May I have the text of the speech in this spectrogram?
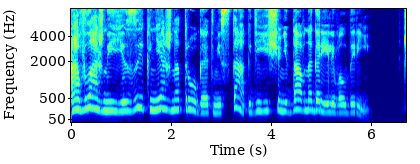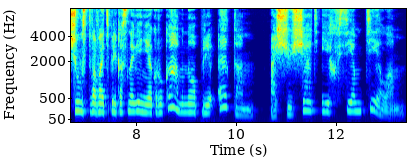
а влажный язык нежно трогает места, где еще недавно горели волдыри. Чувствовать прикосновение к рукам, но при этом ощущать их всем телом.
